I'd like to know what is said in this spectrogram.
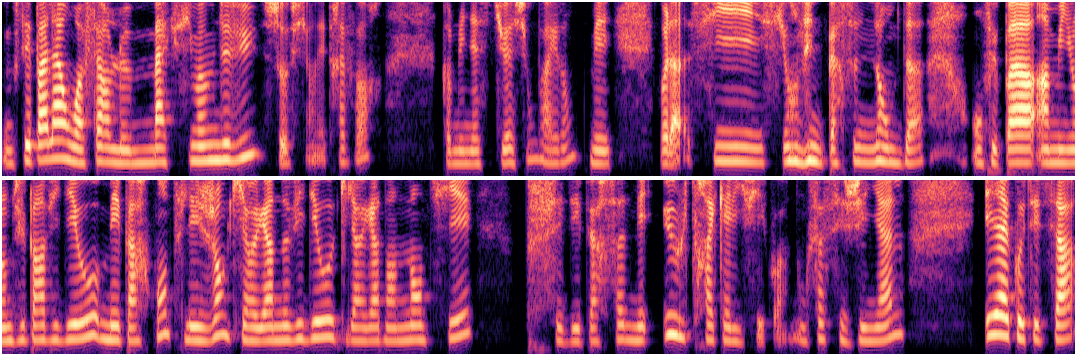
Donc c'est pas là où on va faire le maximum de vues, sauf si on est très fort comme Lina Situation par exemple. Mais voilà, si, si on est une personne lambda, on fait pas un million de vues par vidéo. Mais par contre, les gens qui regardent nos vidéos et qui les regardent en entier, c'est des personnes mais ultra qualifiées quoi. Donc ça c'est génial. Et à côté de ça,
